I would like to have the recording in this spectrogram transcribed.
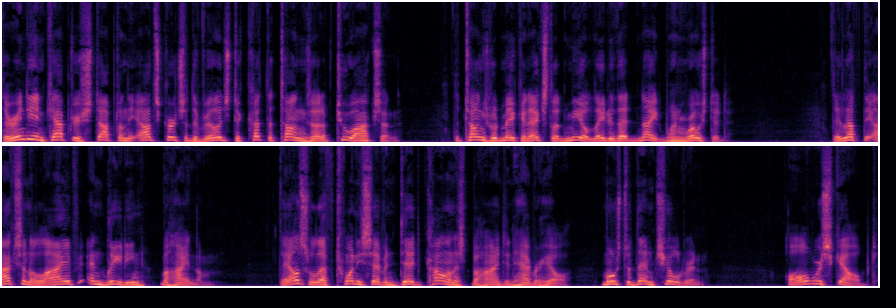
Their Indian captors stopped on the outskirts of the village to cut the tongues out of two oxen. The tongues would make an excellent meal later that night when roasted. They left the oxen alive and bleeding behind them. They also left 27 dead colonists behind in Haverhill, most of them children. All were scalped.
